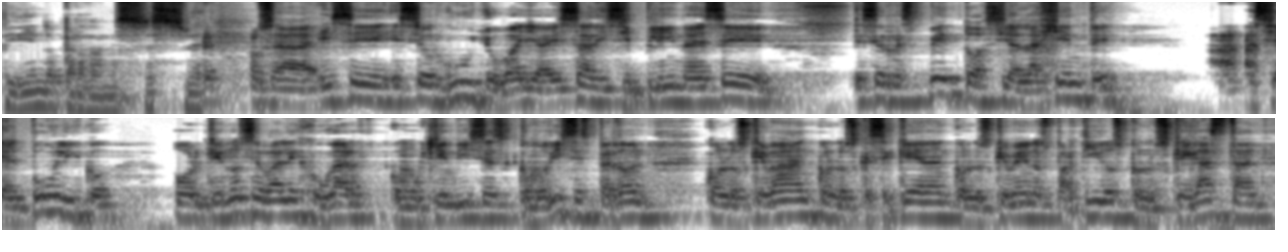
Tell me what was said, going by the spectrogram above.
Pidiendo perdones. O sea, ese, ese orgullo, vaya, esa disciplina, ese, ese respeto hacia la gente, hacia el público, porque no se vale jugar como quien dices, como dices, perdón, con los que van, con los que se quedan, con los que ven los partidos, con los que gastan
